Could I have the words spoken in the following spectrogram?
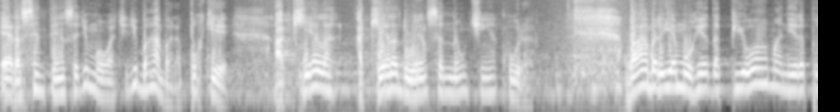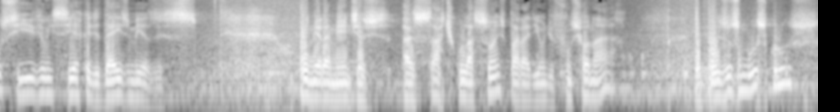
era a sentença de morte de Bárbara, porque aquela, aquela doença não tinha cura. Bárbara ia morrer da pior maneira possível em cerca de 10 meses. Primeiramente, as, as articulações parariam de funcionar, depois os músculos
